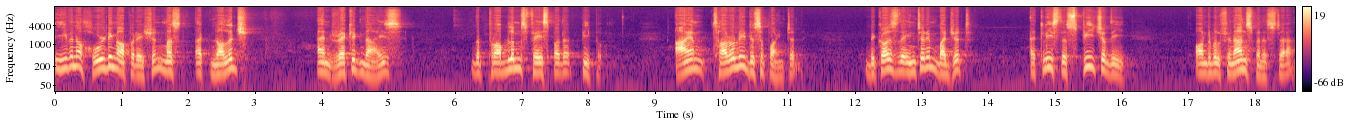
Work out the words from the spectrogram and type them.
even a holding operation must acknowledge and recognize the problems faced by the people. I am thoroughly disappointed because the interim budget, at least the speech of the Honorable Finance Minister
